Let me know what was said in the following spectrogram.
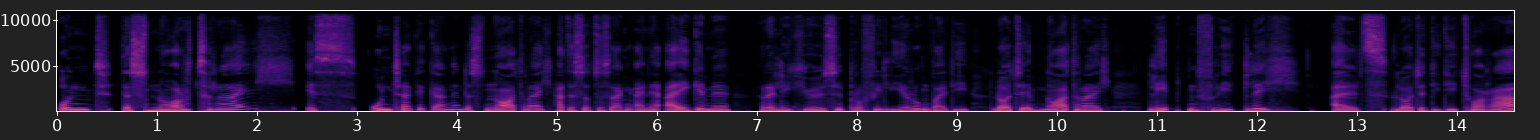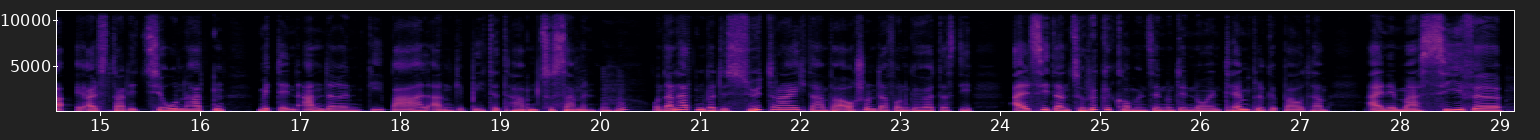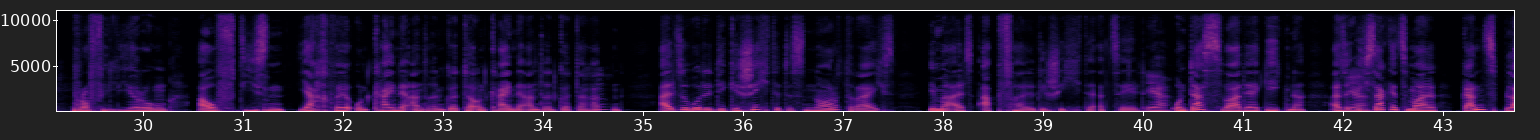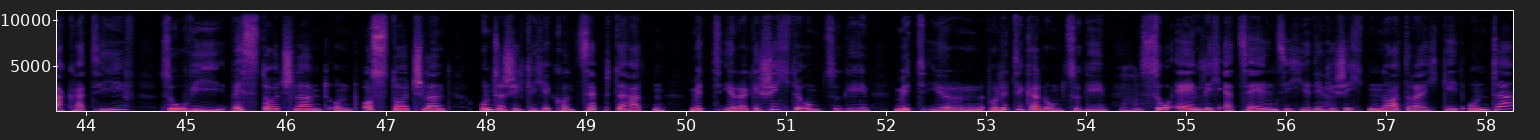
Und das Nordreich ist untergegangen. Das Nordreich hatte sozusagen eine eigene religiöse Profilierung, weil die Leute im Nordreich lebten friedlich als Leute, die die Torah als Tradition hatten, mit den anderen, die Baal angebetet haben, zusammen. Mhm. Und dann hatten wir das Südreich, da haben wir auch schon davon gehört, dass die als sie dann zurückgekommen sind und den neuen Tempel gebaut haben, eine massive Profilierung auf diesen Jahwe und keine anderen Götter und keine anderen Götter mhm. hatten. Also wurde die Geschichte des Nordreichs immer als Abfallgeschichte erzählt. Ja. Und das war der Gegner. Also ja. ich sage jetzt mal ganz plakativ, so wie Westdeutschland und Ostdeutschland unterschiedliche Konzepte hatten, mit ihrer Geschichte umzugehen, mit ihren Politikern umzugehen. Mhm. So ähnlich erzählen sich hier die ja. Geschichten. Nordreich geht unter.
